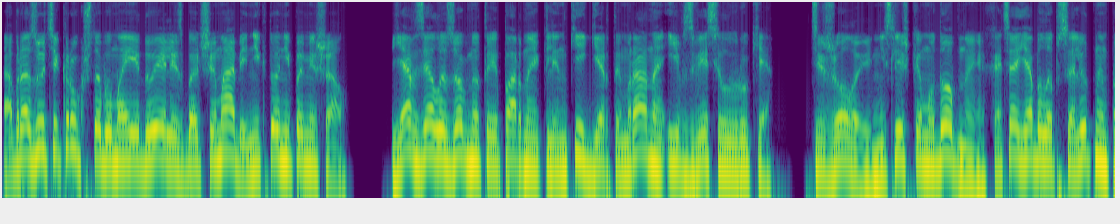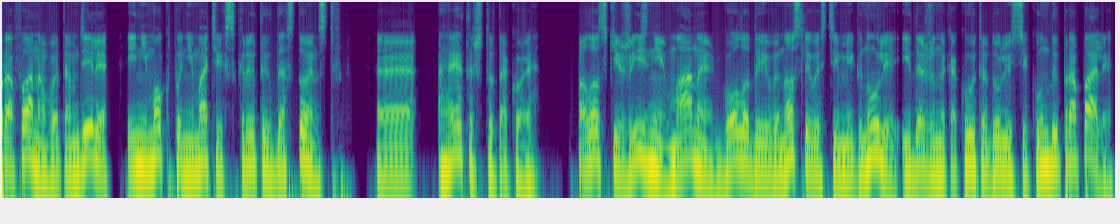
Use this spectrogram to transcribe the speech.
образуйте круг, чтобы моей дуэли с Большим Аби никто не помешал». Я взял изогнутые парные клинки Герт Имрана и взвесил в руке. Тяжелые, не слишком удобные, хотя я был абсолютным профаном в этом деле и не мог понимать их скрытых достоинств. Э, а это что такое? Полоски жизни, маны, голода и выносливости мигнули и даже на какую-то долю секунды пропали,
